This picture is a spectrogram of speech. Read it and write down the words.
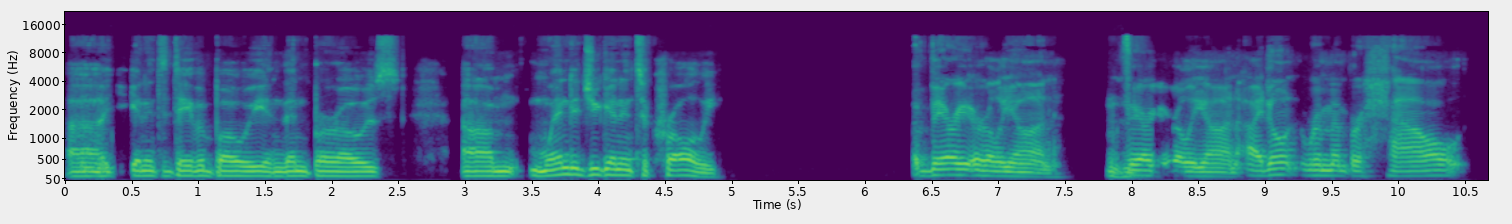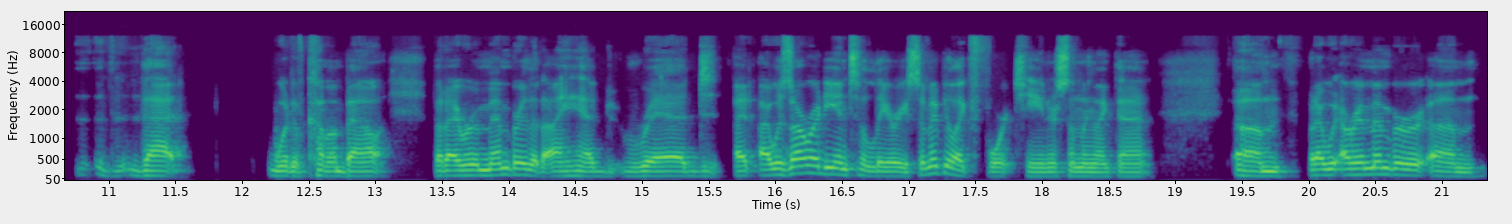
Uh, Mhm. You get into David Bowie and then Burroughs. Um, when did you get into Crowley? Very early on, Mhm. very early on. I don't remember how th- that would have come about, but I remember that I had read, I, I was already into Leary, so maybe like 14 or something like that. Um, but I remember um,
